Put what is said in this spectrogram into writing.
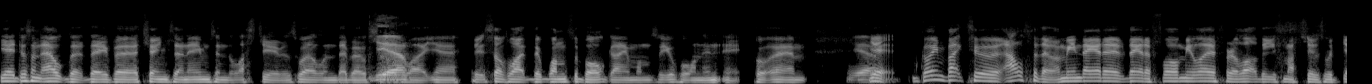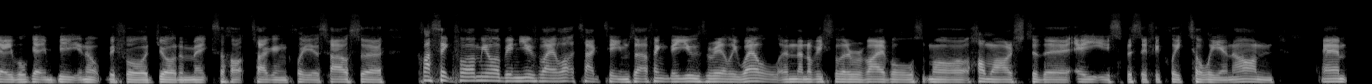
Yeah, it doesn't help that they've uh, changed their names in the last year as well, and they're both yeah, like yeah, it's sort of like the one's the ball guy and one's the other one, isn't it? But um, yeah. yeah, going back to Alpha though, I mean they had a they had a formula for a lot of these matches with Gable getting beaten up before Jordan makes a hot tag and clears house. Uh, classic formula being used by a lot of tag teams that I think they use really well. And then obviously the revivals more homage to the 80s, specifically Tully and Arn. Um,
